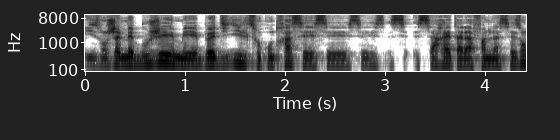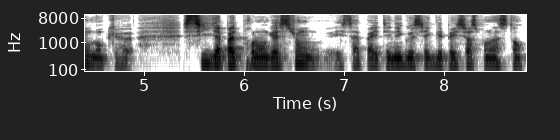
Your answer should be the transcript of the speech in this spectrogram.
Ils ont jamais bougé, mais Buddy Hill, son contrat s'arrête à la fin de la saison. Donc, euh, s'il n'y a pas de prolongation et ça n'a pas été négocié avec les Pacers pour l'instant,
